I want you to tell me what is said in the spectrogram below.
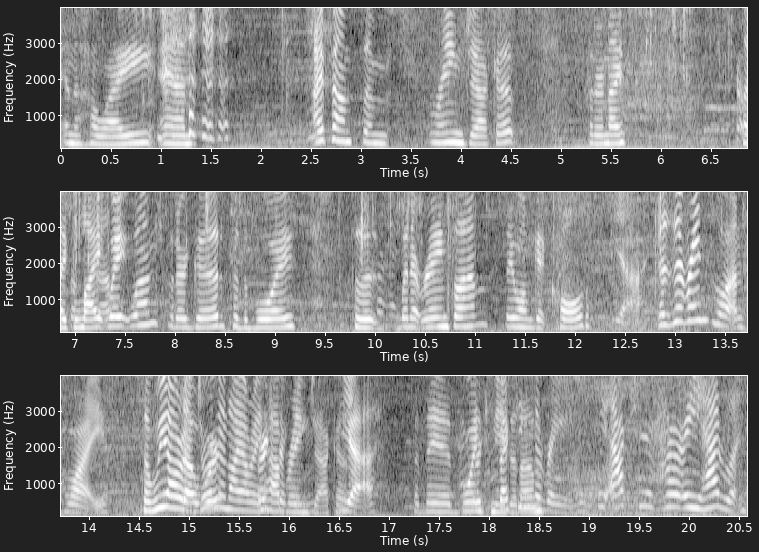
in Hawaii and I found some rain jackets that are nice, like some lightweight ones that are good for the boys so that when it rains on them, they won't get cold. Yeah, because it rains a lot in Hawaii. So we already, So Jordan and I already have rain jackets. Yeah, But the we're boys needed expecting them. the rain. We actually already had one.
